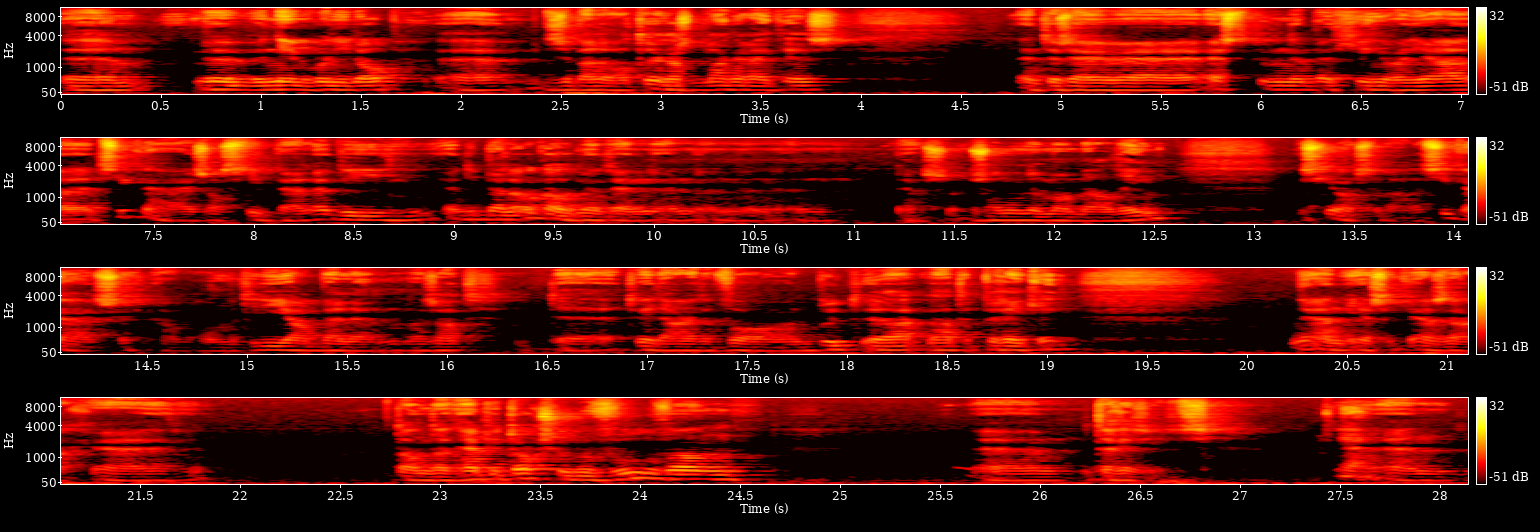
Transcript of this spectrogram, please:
Ehm, we, we, nemen gewoon niet op. ze bellen wel terug als het belangrijk is. En toen zei we, Esther toen naar bed gingen van ja, het ziekenhuis als die bellen, die, ja, die bellen ook altijd met een, een, een, een ja, zonnummermelding. Misschien was het wel het ziekenhuis, zeg nou, waarom moet die jou bellen? Maar ze had de, twee dagen ervoor het bloed laten prikken. Ja, en de eerste kerstdag, eh, dan, dan heb je toch zo'n gevoel van, uh, er is iets. Ja. En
